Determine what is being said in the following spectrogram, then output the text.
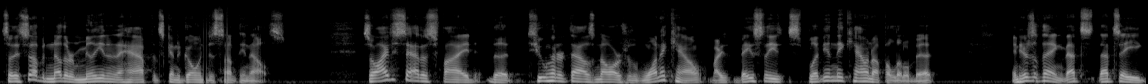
So they still have another million and a half that's going to go into something else. So I've satisfied the $200,000 with one account by basically splitting the account up a little bit. And here's the thing that's that's a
